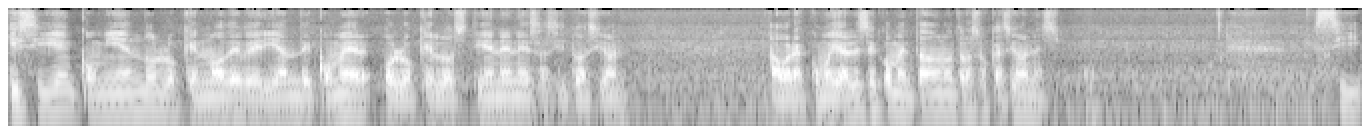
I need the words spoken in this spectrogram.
y siguen comiendo lo que no deberían de comer o lo que los tiene en esa situación. Ahora, como ya les he comentado en otras ocasiones, si,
